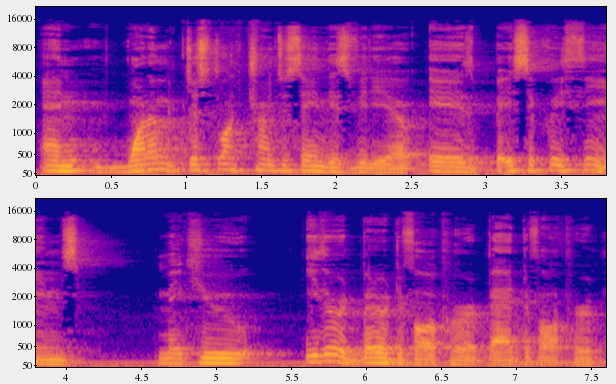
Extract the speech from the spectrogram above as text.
And what I'm just like trying to say in this video is basically themes make you either a better developer or a bad developer.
